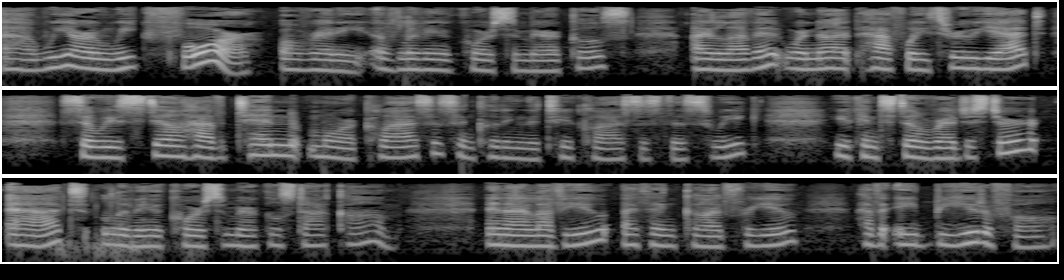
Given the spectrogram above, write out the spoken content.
Uh, we are in week four already of Living A Course in Miracles. I love it. We're not halfway through yet, so we still have 10 more classes, including the two classes this week. You can still register at livingacourseinmiracles.com. And I love you. I thank God for you. Have a beautiful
